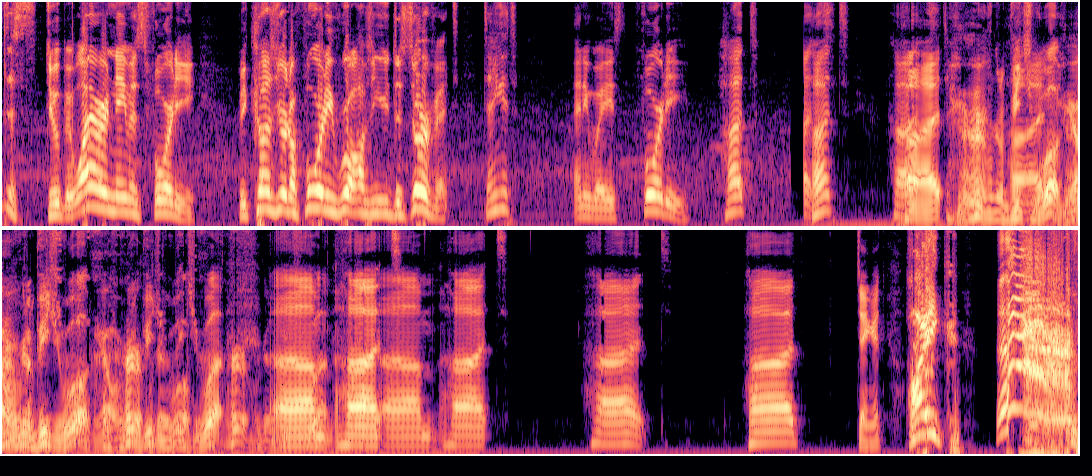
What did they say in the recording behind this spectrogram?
This is stupid. Why our name is 40? Because you're the 40 Robs and you deserve it. Dang it. Anyways, 40. Hut. Hut. Hut. We're gonna beat you up, yeah. We're gonna beat you up. Yeah, we're gonna beat you, beat you up. Um, hut. Um, hut. Hut. Hut. Dang it. Hike! Ah!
